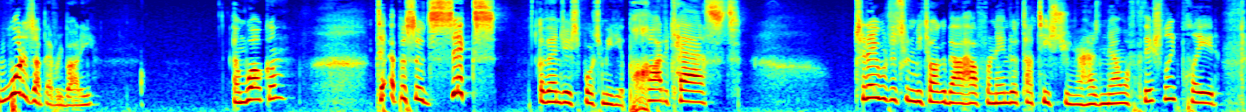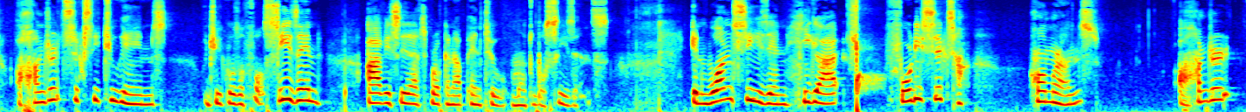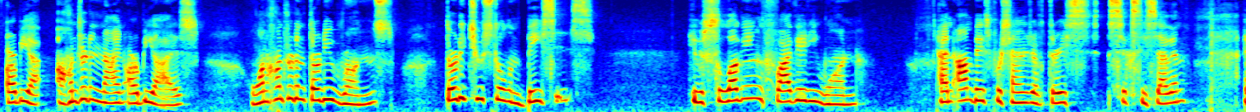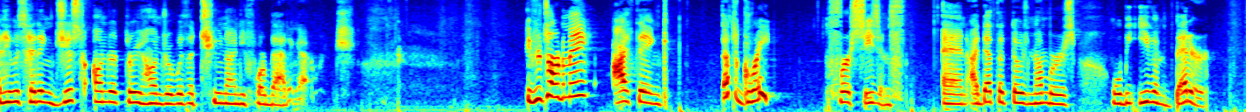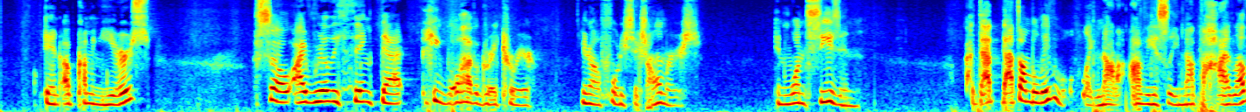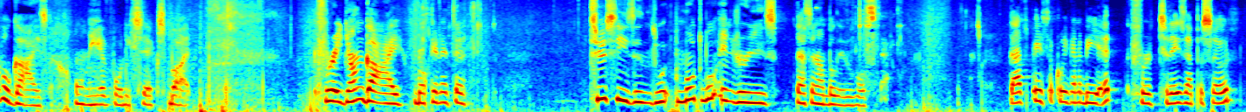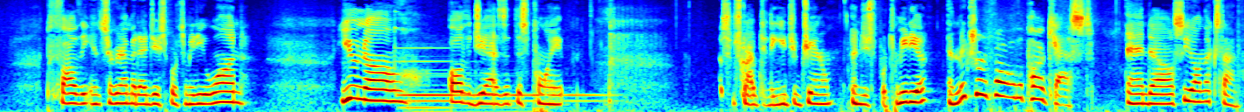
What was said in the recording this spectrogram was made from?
What is up, everybody? And welcome to episode six of NJ Sports Media Podcast. Today, we're just going to be talking about how Fernando Tatis Jr. has now officially played 162 games, which equals a full season. Obviously, that's broken up into multiple seasons. In one season, he got 46 home runs, 100 RBI, 109 RBIs, 130 runs, 32 stolen bases. He was slugging 581, had an on base percentage of 367, and he was hitting just under 300 with a 294 batting average. If you're talking to me, I think that's a great first season and I bet that those numbers will be even better in upcoming years. So I really think that he will have a great career. You know, 46 homers in one season. Uh, that that's unbelievable. Like not obviously not the high level guys only hit 46, but for a young guy broken into two seasons with multiple injuries that's an unbelievable stat. That's basically going to be it for today's episode. Follow the Instagram at NJ Sports Media One. You know all the jazz at this point. Subscribe to the YouTube channel, NJ Sports Media, and make sure to follow the podcast. And uh, I'll see you all next time.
